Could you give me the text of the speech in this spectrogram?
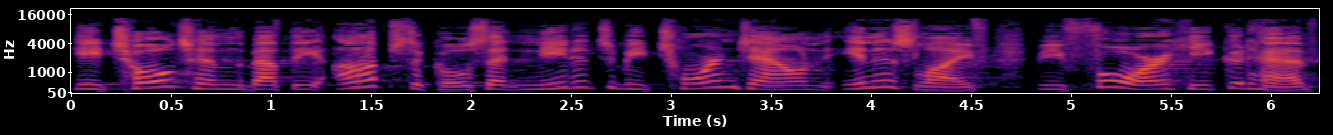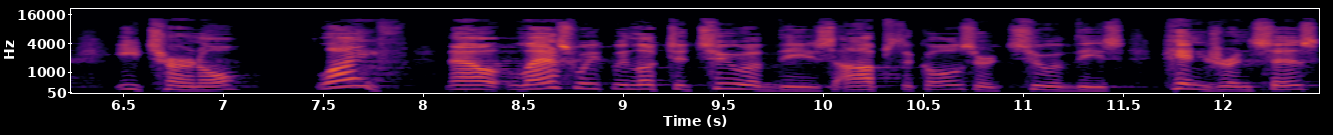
he told him about the obstacles that needed to be torn down in his life before he could have eternal life. Now, last week we looked at two of these obstacles or two of these hindrances.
